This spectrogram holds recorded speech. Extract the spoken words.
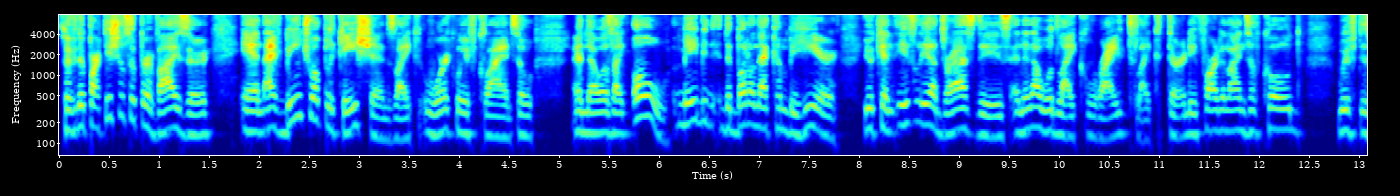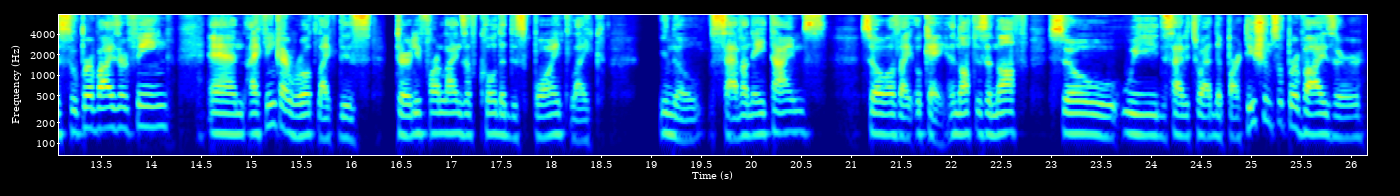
So if the partition supervisor, and I've been to applications like working with clients, so, and I was like, oh, maybe the bottleneck can be here. You can easily address this. And then I would like write like 30, 40 lines of code with the supervisor thing. And I think I wrote like this 34 lines of code at this point, like, you know, seven, eight times. So I was like, okay, enough is enough. So we decided to add the partition supervisor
